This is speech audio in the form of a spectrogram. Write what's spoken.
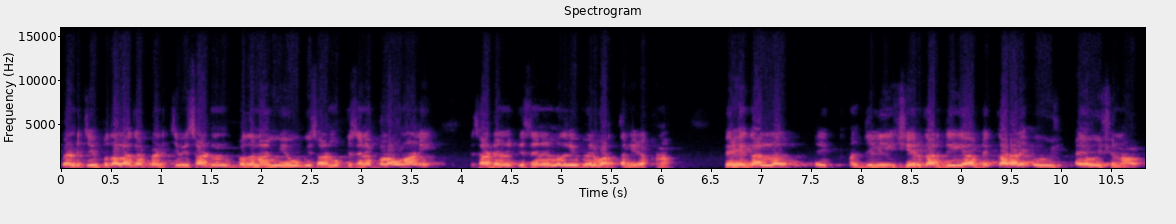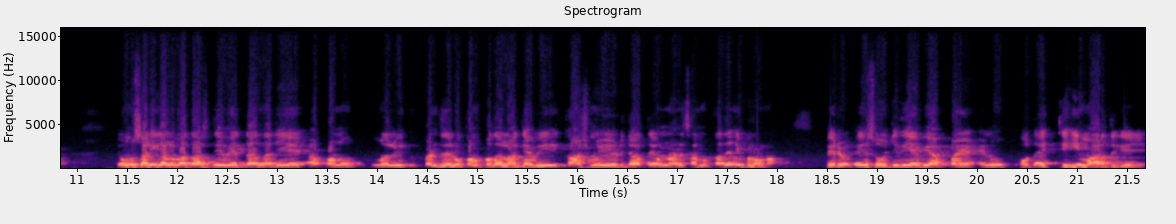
ਪਿੰਡ 'ਚ ਵੀ ਪਤਾ ਲੱਗਾ ਪਿੰਡ 'ਚ ਵੀ ਸਾਡੇ ਨੂੰ ਬਦਨਾਮੀ ਹੋਊਗੀ, ਸਾਨੂੰ ਕਿਸੇ ਨੇ ਬੁਲਾਉਣਾ ਨਹੀਂ ਤੇ ਸਾਡੇ ਨਾਲ ਕਿਸੇ ਨੇ ਮਤਲਬ ਮਿਲਵਰਤਨ ਨਹੀਂ ਰੱਖਣਾ। ਫਿਰ ਇਹ ਗੱਲ ਇੱਕ ਅੰਜਲੀ ਸ਼ੇਅਰ ਕਰਦੀ ਹੈ ਆਪਣੇ ਘਰ ਵਾਲੇ ਆਯੂਸ਼ ਨਾਲ। ਤੇ ਉਹਨੂੰ ਸਾਰੀ ਗੱਲਬਾਤ ਦੱਸਦੀ ਹੈ ਵੀ ਇਦਾਂ ਦਾ ਜੇ ਆਪਾਂ ਨੂੰ ਮਤਲਬ ਪਿੰਡ ਦੇ ਲੋਕਾਂ ਨੂੰ ਪਤਾ ਲੱਗ ਗਿਆ ਵੀ ਕਾਸ਼ ਨੂੰ ਏਡ ਜਾ ਤੇ ਉਹਨਾਂ ਨੇ ਸਾਨੂੰ ਕਦੇ ਨਹੀਂ ਬੁਲਾਉਣਾ। ਫਿਰ ਇਹ ਸੋਚਦੀ ਹੈ ਵੀ ਆਪਾਂ ਇਹਨੂੰ ਖੁਦ ਇੱਥੇ ਹੀ ਮਾਰ ਦਈਏ ਜੀ।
